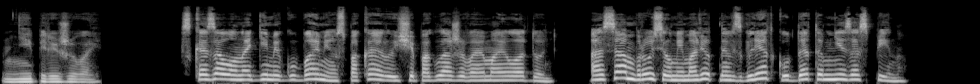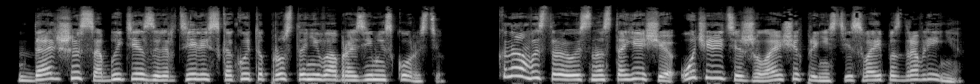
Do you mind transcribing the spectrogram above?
Не переживай», — сказал он одними губами, успокаивающе поглаживая мою ладонь, а сам бросил мимолетный взгляд куда-то мне за спину. Дальше события завертелись с какой-то просто невообразимой скоростью. К нам выстроилась настоящая очередь из желающих принести свои поздравления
